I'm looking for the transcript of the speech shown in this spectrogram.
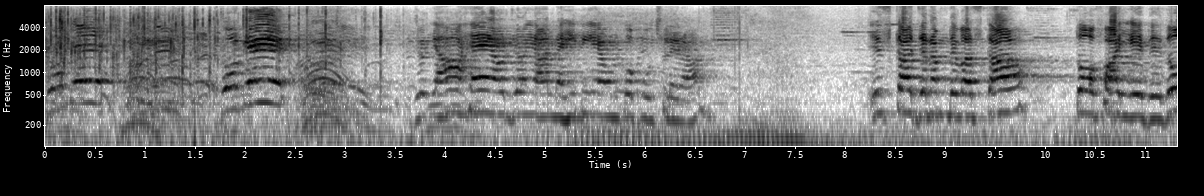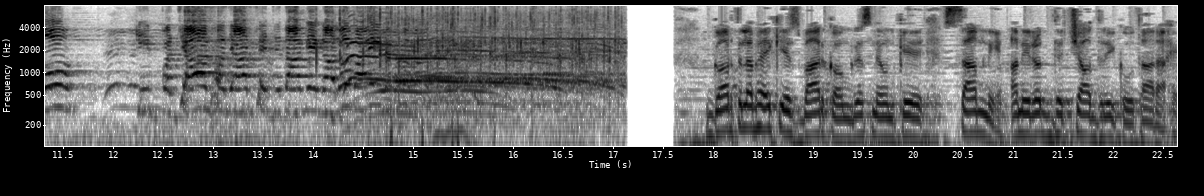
दोगे? दोगे? जो यहाँ है और जो यहाँ नहीं भी है, उनको पूछ लेना। इसका जन्म दिवस का तोहफा ये दे दो कि पचास हज़ार से जिता के गालो भाई। गौरतलब है कि इस बार कांग्रेस ने उनके सामने अनिरुद्ध चौधरी को उतारा है।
